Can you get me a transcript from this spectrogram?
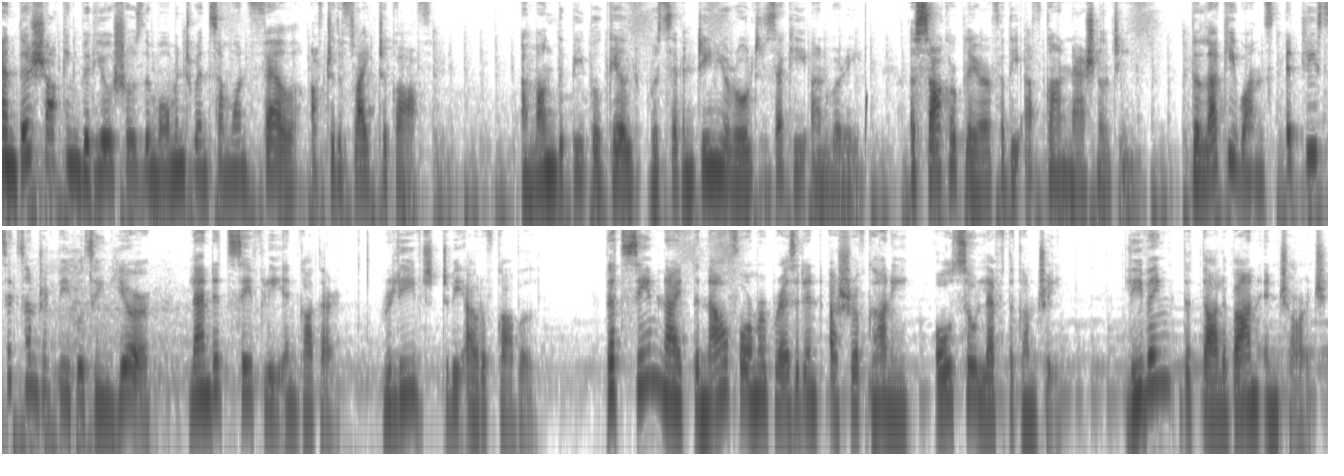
And this shocking video shows the moment when someone fell after the flight took off. Among the people killed was 17 year old Zaki Anwari a soccer player for the Afghan national team. The lucky ones, at least 600 people seen here, landed safely in Qatar, relieved to be out of Kabul. That same night, the now former President Ashraf Ghani also left the country, leaving the Taliban in charge.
